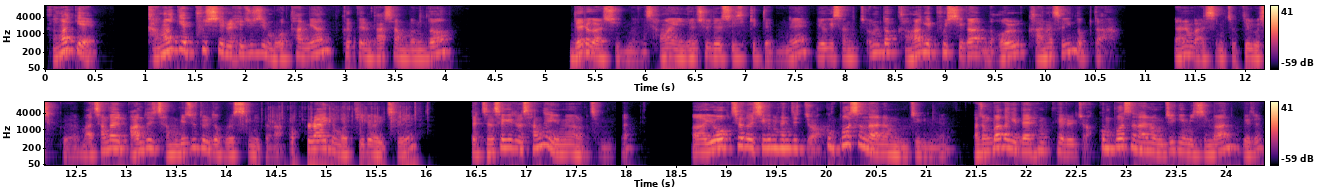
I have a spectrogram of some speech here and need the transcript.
강하게 강하게 푸시를 해주지 못하면 그때는 다시 한 번 더 내려갈 수 있는 상황이 연출될 수 있기 때문에 여기서는 좀 더 강하게 푸시가 나올 가능성이 높다. 라는 말씀을 좀 드리고 싶고요. 마찬가지 반도체 장비주들도 그렇습니다. 어플라이드 머티리얼즈 전 세계적으로 상당히 유명한 업체입니다. 어, 이 업체도 지금 현재 조금 벗어나는 움직임이에요. 가정바닥에 대한 형태를 조금 벗어나는 움직임이지만, 그죠?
